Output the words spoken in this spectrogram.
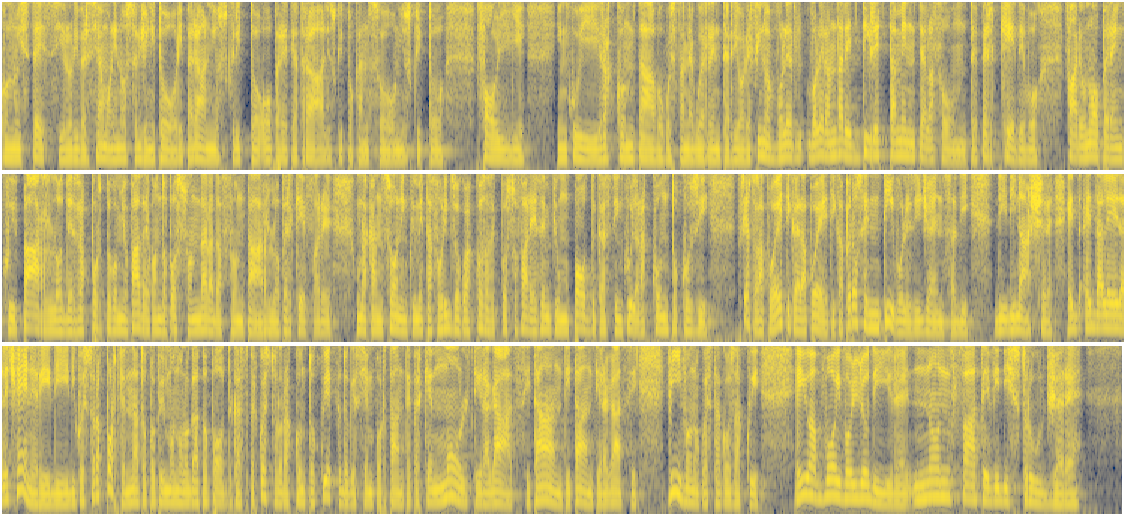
con noi stessi e lo riversiamo nei nostri genitori. Per anni ho scritto opere teatrali, ho scritto canzoni, ho scritto fogli in cui raccontavo questa mia guerra interiore, fino a voler, voler andare direttamente alla fonte. Perché devo fare un'opera in cui parlo del rapporto con mio padre quando posso andare ad affrontarlo? Perché fare una canzone in cui metaforizzo qualcosa se posso fare, ad esempio, un podcast in cui la racconto così? Certo, la poetica è la poetica, però sentivo l'esigenza di, di, di nascere e, e dalle dalle ceneri di, di, questo rapporto è nato proprio il monologato podcast, per questo lo racconto qui e credo che sia importante perché molti ragazzi, tanti, tanti ragazzi vivono questa cosa qui e io a voi voglio dire, non fatevi distruggere.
